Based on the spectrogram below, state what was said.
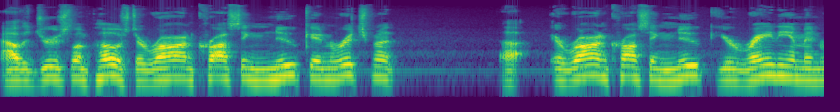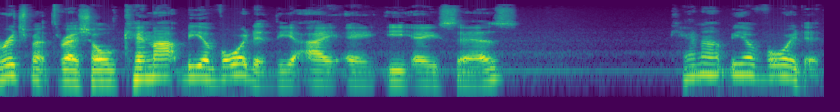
Out of the Jerusalem Post, Iran crossing nuke enrichment, uh, Iran crossing nuke uranium enrichment threshold cannot be avoided, the IAEA says. Cannot be avoided.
